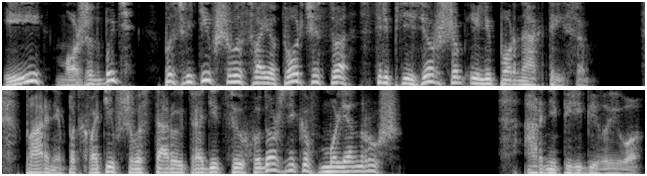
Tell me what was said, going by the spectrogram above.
и, может быть, посвятившего свое творчество стриптизершам или порноактрисам. Парня, подхватившего старую традицию художников Мулен Руш. Арни перебила его.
